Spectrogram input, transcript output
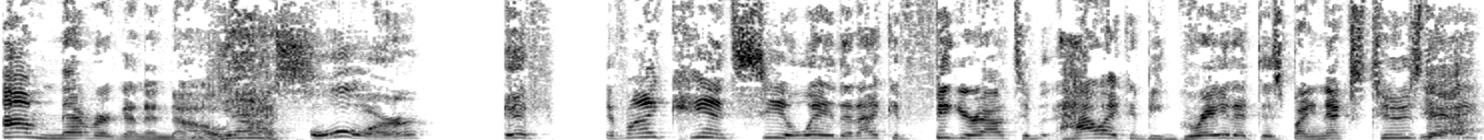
I'm never going to know. Yes. Or if if I can't see a way that I could figure out to how I could be great at this by next Tuesday, Yeah.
